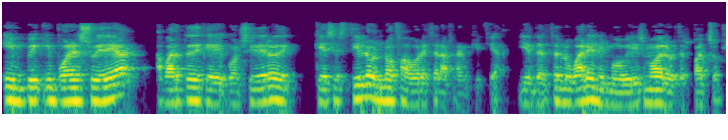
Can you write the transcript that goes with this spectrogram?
imponer su idea, aparte de que considero que ese estilo no favorece la franquicia. Y en tercer lugar, el inmovilismo de los despachos.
